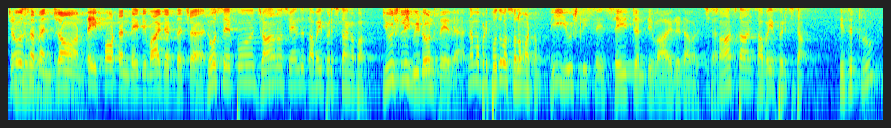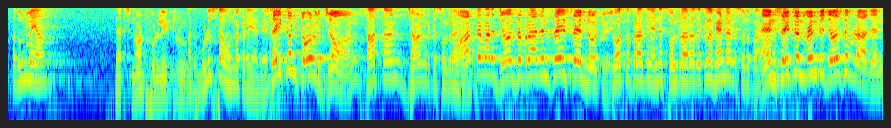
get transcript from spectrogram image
Joseph and John, they fought and they divided the church. ஜோசேப்பும் ஜானும் சேர்ந்து சபை பிரிச்சுட்டாங்கப்பா Usually we don't say that. நம்ம அப்படி பொதுவா சொல்ல மாட்டோம் We usually say Satan divided our church. சாத்தான் சபையை பிரிச்சுட்டான் Is it true? அது உண்மையா தட்ஸ் நாட் ஃபுல்லி ட்ரூ அது முழுசா உண்மை கிடையாது. சைட்டன் டோல்ட் ஜான் சாத்தான் ஜான் கிட்ட சொல்றாரு. Whatever Joseph Rajan says say no to Joseph Rajan என்ன சொல்றாரோ அதுக்கெல்லாம் வேண்டாம்னு சொல்லுப்பா. And Satan went to Joseph Rajan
